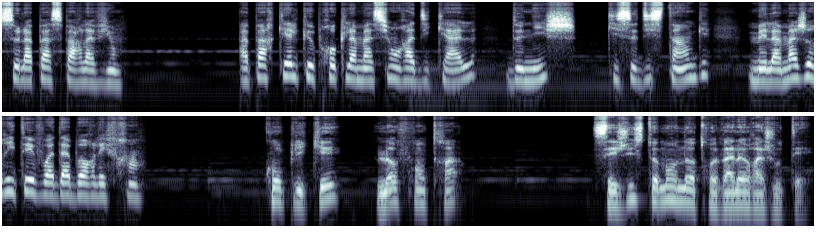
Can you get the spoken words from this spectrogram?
cela passe par l'avion. À part quelques proclamations radicales, de niche, qui se distinguent, mais la majorité voit d'abord les freins. Compliqué, l'offre en train C'est justement notre valeur ajoutée.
